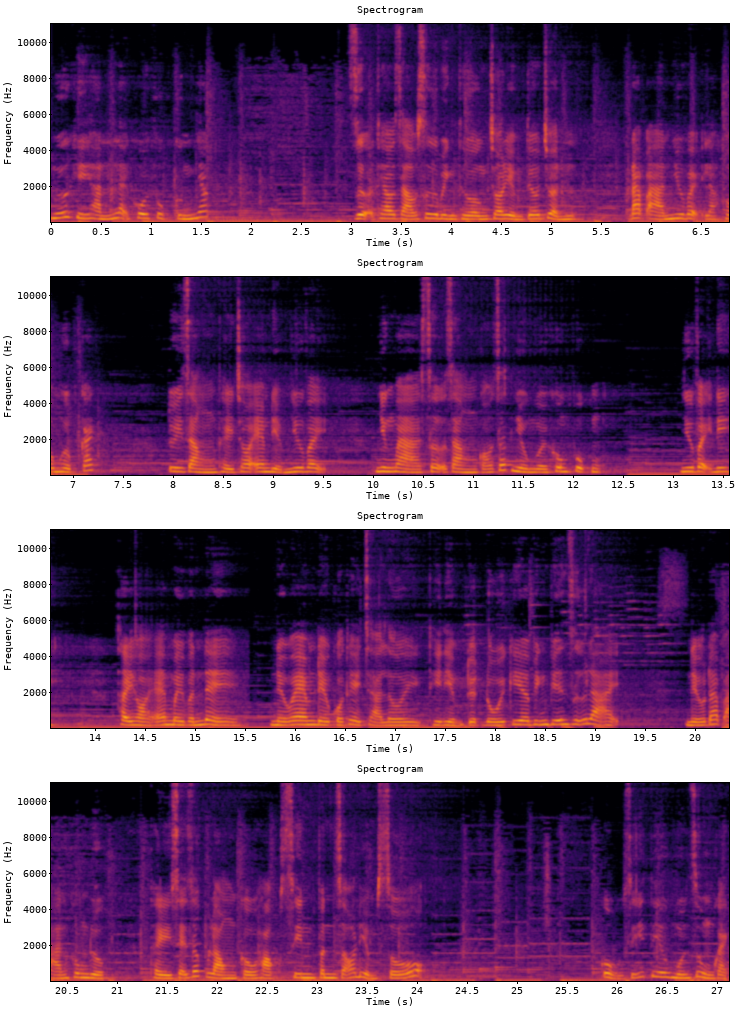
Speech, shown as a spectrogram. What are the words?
Ngữ khí hắn lại khôi phục cứng nhắc. Dựa theo giáo sư bình thường cho điểm tiêu chuẩn, đáp án như vậy là không hợp cách. Tuy rằng thầy cho em điểm như vậy, nhưng mà sợ rằng có rất nhiều người không phục. Như vậy đi, thầy hỏi em mấy vấn đề, nếu em đều có thể trả lời thì điểm tuyệt đối kia vĩnh viễn giữ lại. Nếu đáp án không được, thầy sẽ dốc lòng cầu học xin phân rõ điểm số. Cổ dĩ tiêu muốn dùng gạch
